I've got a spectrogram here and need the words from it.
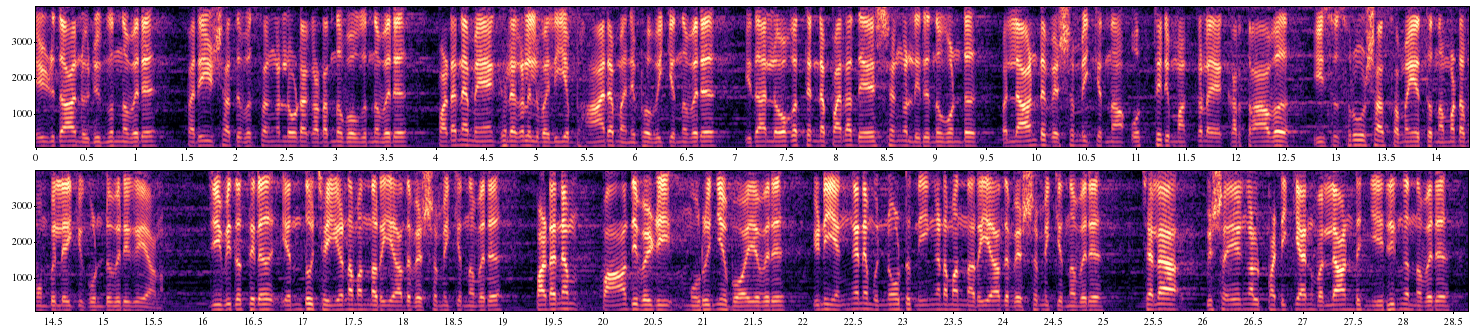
എഴുതാൻ ഒരുങ്ങുന്നവർ പരീക്ഷാ ദിവസങ്ങളിലൂടെ കടന്നു പോകുന്നവർ പഠന മേഖലകളിൽ വലിയ ഭാരം അനുഭവിക്കുന്നവർ ഇതാ ലോകത്തിന്റെ പല ദേശങ്ങളിൽ ഇരുന്നു കൊണ്ട് വല്ലാണ്ട് വിഷമിക്കുന്ന ഒത്തിരി മക്കളെ കർത്താവ് ഈ ശുശ്രൂഷ സമയത്ത് നമ്മുടെ മുമ്പിലേക്ക് കൊണ്ടുവരികയാണ്. ജീവിതത്തിൽ എന്തു ചെയ്യണമെന്നറിയാതെ വിഷമിക്കുന്നവർ പഠനം പാതി വഴി മുറിഞ്ഞു പോയവർ ഇനി എങ്ങനെ മുന്നോട്ട് നീങ്ങണമെന്നറിയാതെ വിഷമിക്കുന്നവർ ചില വിഷയങ്ങൾ പഠിക്കാൻ വല്ലാണ്ട് ഞെരുങ്ങുന്നവർ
